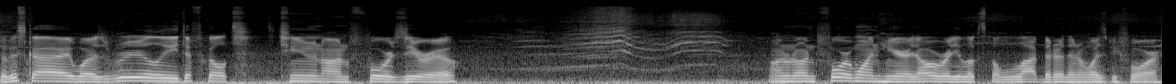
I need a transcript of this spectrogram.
So this guy was really difficult to tune on 4-0. On, on 4-1 here, it already looks a lot better than it was before.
